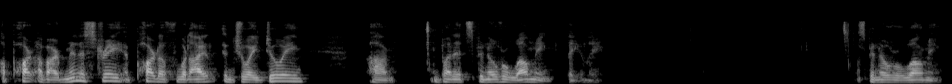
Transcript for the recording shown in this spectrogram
a part of our ministry and part of what I enjoy doing. Um, but it's been overwhelming lately. It's been overwhelming.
